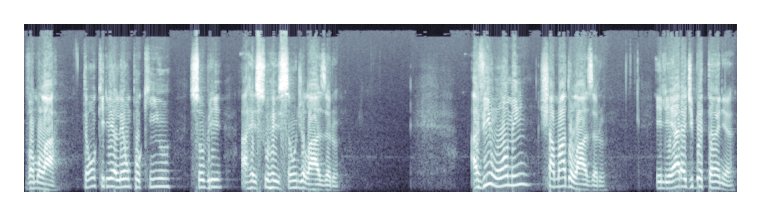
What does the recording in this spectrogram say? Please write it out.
Vamos lá. Então eu queria ler um pouquinho sobre a ressurreição de Lázaro. Havia um homem chamado Lázaro. Ele era de Betânia,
